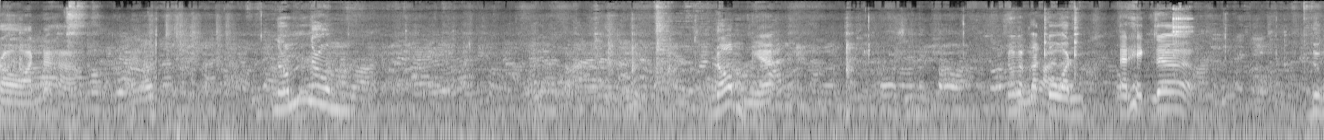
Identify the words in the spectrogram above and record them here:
ร้อนนะคะ นมนม นมเนี้ยนมแบบตะโกน แต่เท็กเจอร์ ดึง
